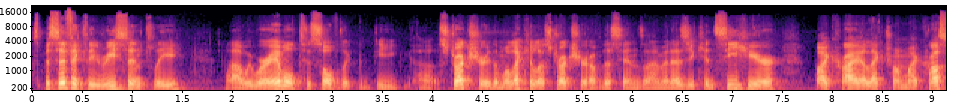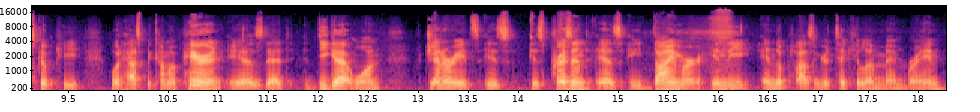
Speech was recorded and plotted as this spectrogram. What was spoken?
Specifically, recently, uh, we were able to solve the, the uh, structure, the molecular structure of this enzyme. And as you can see here by cryo-electron microscopy, what has become apparent is that DGAT1 generates is, is present as a dimer in the endoplasmic reticulum membrane,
